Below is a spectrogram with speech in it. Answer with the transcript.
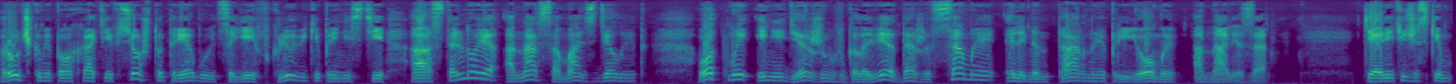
ручками помахать и все, что требуется, ей в клювике принести, а остальное она сама сделает. Вот мы и не держим в голове даже самые элементарные приемы анализа. Теоретически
